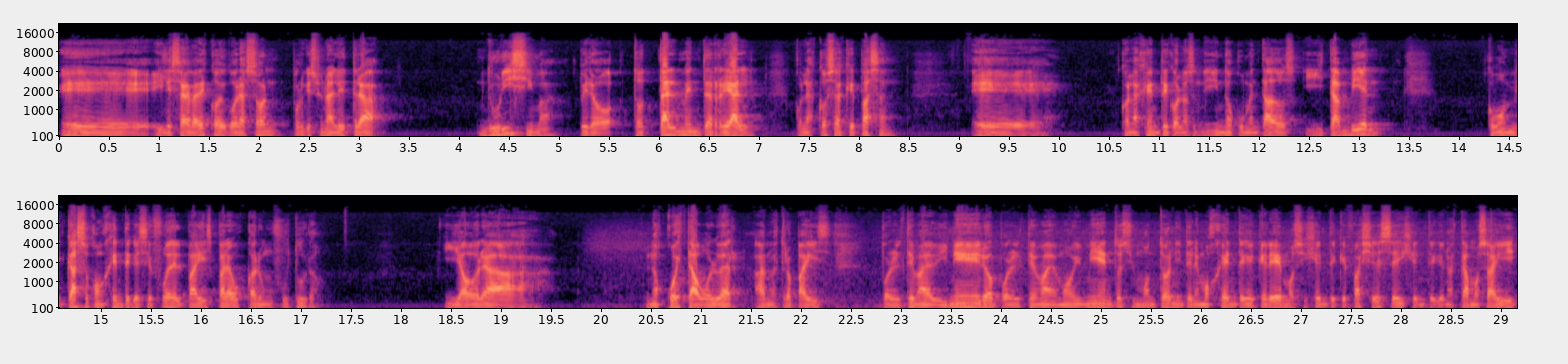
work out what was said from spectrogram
Eh, y les agradezco de corazón porque es una letra durísima, pero totalmente real con las cosas que pasan eh, con la gente, con los indocumentados y también, como en mi caso, con gente que se fue del país para buscar un futuro. Y ahora nos cuesta volver a nuestro país por el tema de dinero, por el tema de movimientos y un montón, y tenemos gente que queremos y gente que fallece y gente que no estamos ahí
